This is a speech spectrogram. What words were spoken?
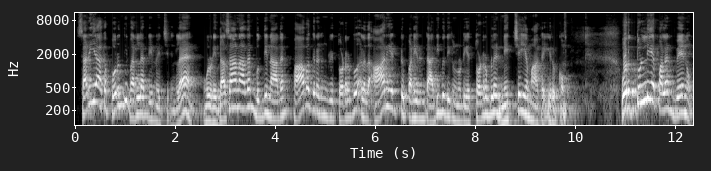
சரியாக பொருந்தி வரல அப்படின்னு வச்சுக்கோங்களேன் உங்களுடைய தசாநாதன் புத்திநாதன் பாவகிரகங்களின் தொடர்பு அல்லது ஆறு எட்டு பனிரெண்டு அதிபதிகளுடைய தொடர்பில் நிச்சயமாக இருக்கும். ஒரு துல்லிய பலன் வேணும்.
